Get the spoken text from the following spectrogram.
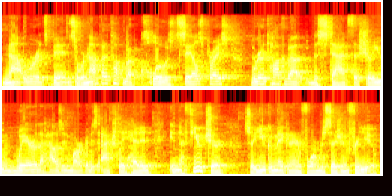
not where it's been. So we're not going to talk about closed sales price. We're going to talk about the stats that show you where the housing market is actually headed in the future so you can make an informed decision for you.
